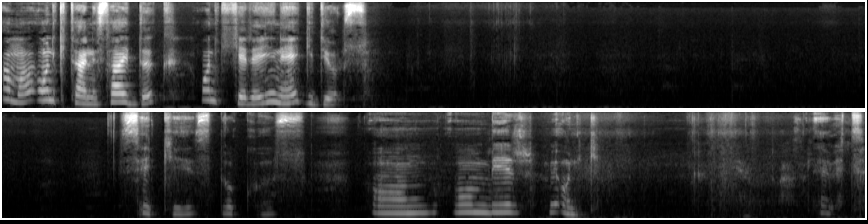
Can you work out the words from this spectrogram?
Ama 12 tane saydık. 12 kere yine gidiyoruz. Sekiz, dokuz, on, on bir ve on iki. Evet.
